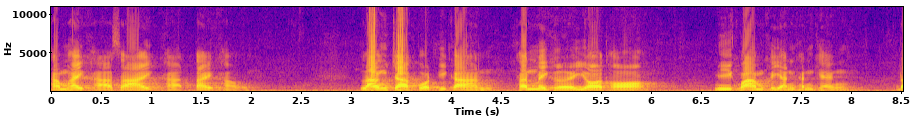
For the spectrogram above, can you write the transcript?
ทำให้ขาซ้ายขาดใต้เข่า หลังจากปลดพิการท่านไม่เคยย่อท้อ มีความขยันขันแข็งด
